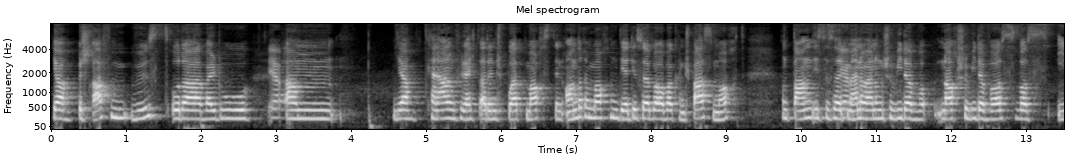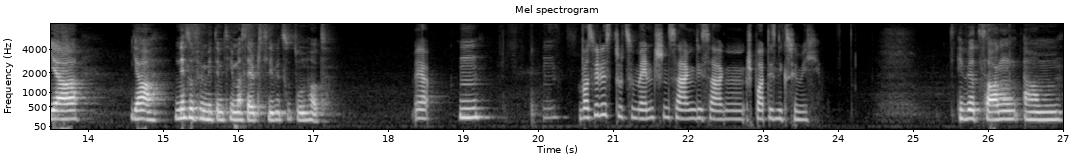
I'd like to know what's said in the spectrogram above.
ja, bestrafen willst oder weil du, ja. Ähm, ja, keine Ahnung, vielleicht auch den Sport machst, den andere machen, der dir selber aber keinen Spaß macht. Und dann ist es halt ja. meiner Meinung nach schon wieder, nach schon wieder was, was eher ja, nicht so viel mit dem Thema Selbstliebe zu tun hat. Ja. Hm. Was würdest du zu Menschen sagen, die sagen, Sport ist nichts für mich? Ich würde sagen, ähm,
